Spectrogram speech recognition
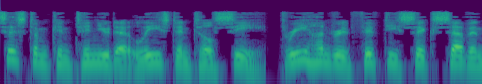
system continued at least until c. 356 7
